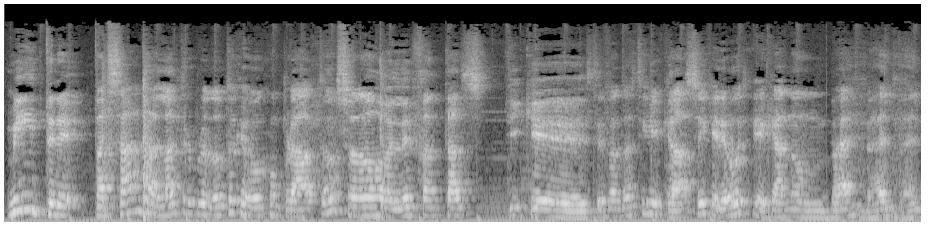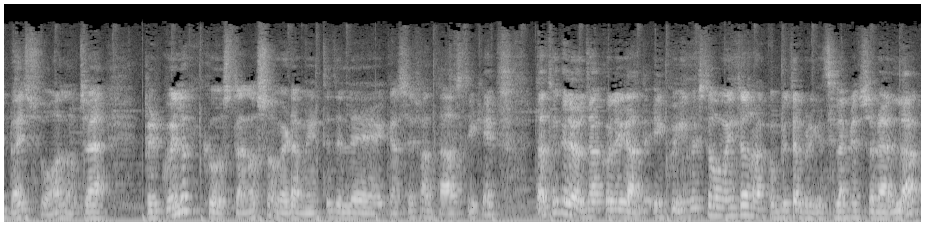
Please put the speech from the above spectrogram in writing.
Mentre passando all'altro prodotto che avevo comprato sono le fantastiche, queste fantastiche casse che devo dire che hanno un bel bel bel bel suono, cioè per quello che costano sono veramente delle casse fantastiche dato che le ho già collegate. E qui in questo momento non ho computer perché c'è la mia sorella.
